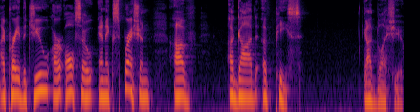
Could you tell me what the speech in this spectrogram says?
I pray that you are also an expression of a God of peace. God bless you.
